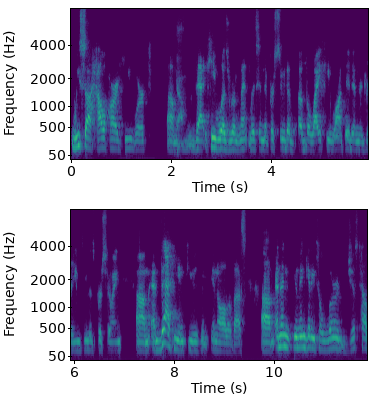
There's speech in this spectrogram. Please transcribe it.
we saw how hard he worked. Um, yeah. That he was relentless in the pursuit of, of the life he wanted and the dreams he was pursuing, um, and that he infused in, in all of us. Um, and then and then getting to learn just how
